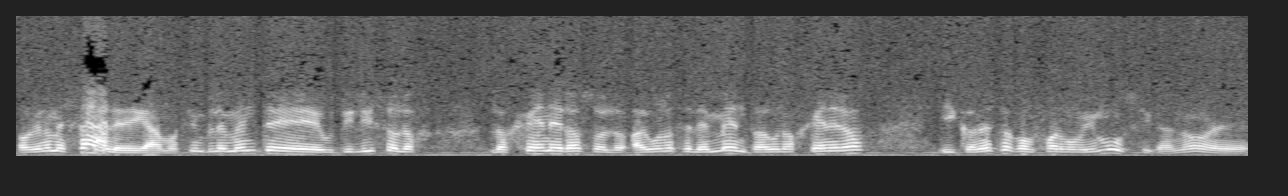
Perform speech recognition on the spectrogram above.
porque no me sale, digamos. Simplemente utilizo los los géneros o algunos elementos, algunos géneros y con eso conformo mi música, ¿no? Eh,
